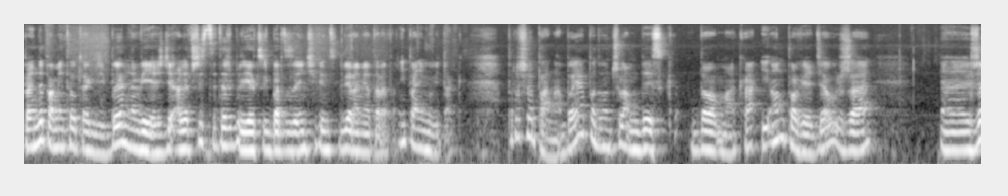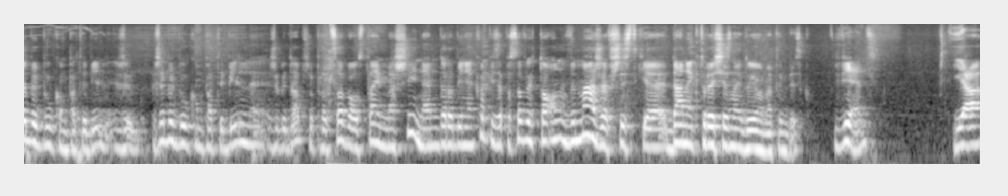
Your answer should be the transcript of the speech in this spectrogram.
Będę pamiętał to jak dziś. Byłem na wyjeździe, ale wszyscy też byli jakoś bardzo zajęci, więc odbieram ja telefon. I pani mówi tak. Proszę pana, bo ja podłączyłam dysk do Maca i on powiedział, że e, żeby był kompatybilny, żeby, był kompatybilny, żeby dobrze pracował z Time Machine'em do robienia kopii zapasowych, to on wymarze wszystkie dane, które się znajdują na tym dysku. Więc ja,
